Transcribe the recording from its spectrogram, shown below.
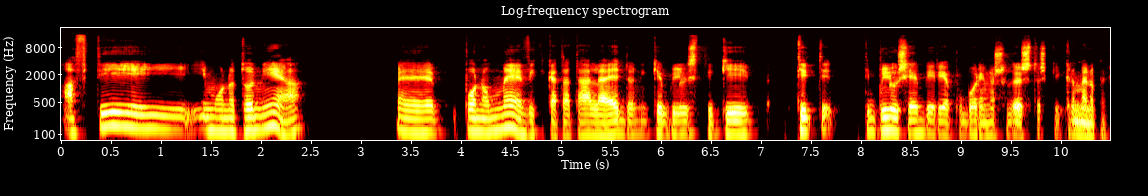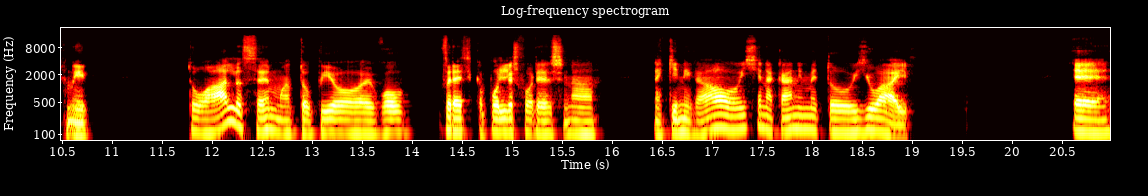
αυτή η μονοτονία ε, υπονομεύει κατά τα άλλα έντονη και εμπλουστική, την πλούσια εμπειρία που μπορεί να σου δώσει το συγκεκριμένο παιχνίδι. Το άλλο θέμα το οποίο εγώ βρέθηκα πολλές φορές να, να κυνηγάω είχε να κάνει με το UI. Ε,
